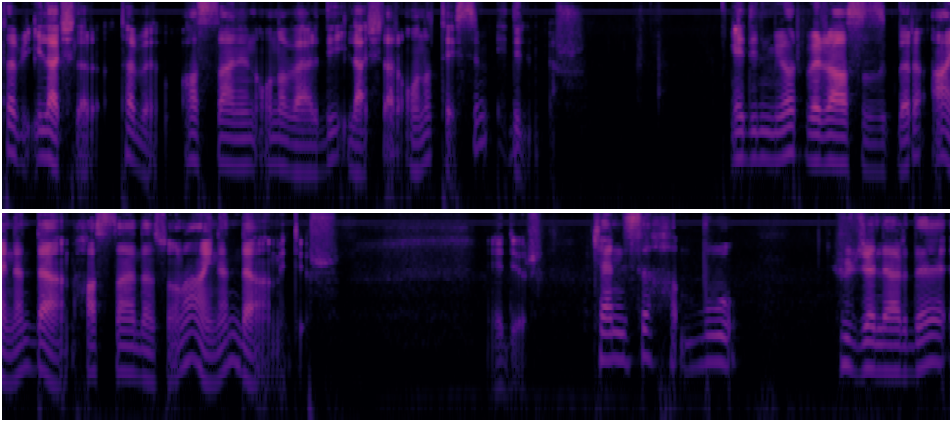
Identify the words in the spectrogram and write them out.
Tabi ilaçları, tabi hastanenin ona verdiği ilaçlar ona teslim edilmiyor. Edilmiyor ve rahatsızlıkları aynen devam. Hastaneden sonra aynen devam ediyor. Ediyor. Kendisi bu hücrelerde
